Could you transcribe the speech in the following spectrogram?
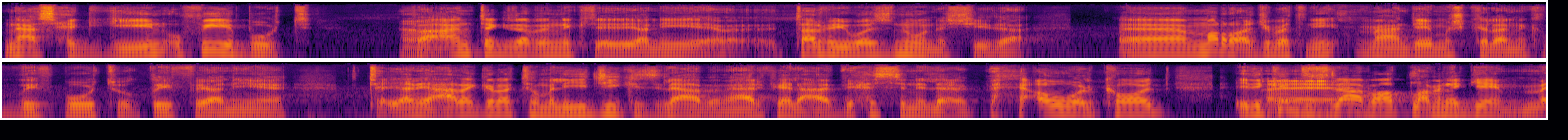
ناس حقيقيين وفيه bot. آه. فأنت تقدر إنك يعني تعرف يوزنون الشيء ذا. آه، مرة عجبتني ما عندي أي مشكلة إنك تضيف bot وتضيف يعني يعني على قولتهم اللي يجيك زلابة ما يعرف يلعب يحس إنه لعب. أول COD إذا كنت إيه. زلابة أطلع من ال game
